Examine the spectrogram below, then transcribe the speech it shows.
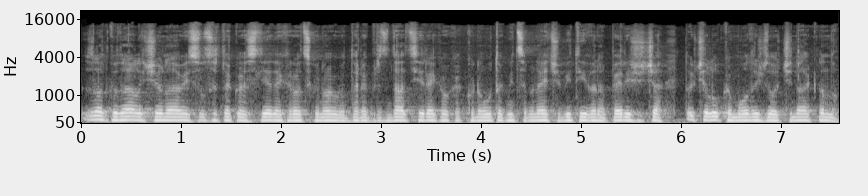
Zlatko Dalić je u najavi susreta koje slijede Hrvatskoj nogometnoj reprezentaciji rekao kako na utakmicama neće biti Ivana Perišića, dok će Luka Modrić doći naknadno.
